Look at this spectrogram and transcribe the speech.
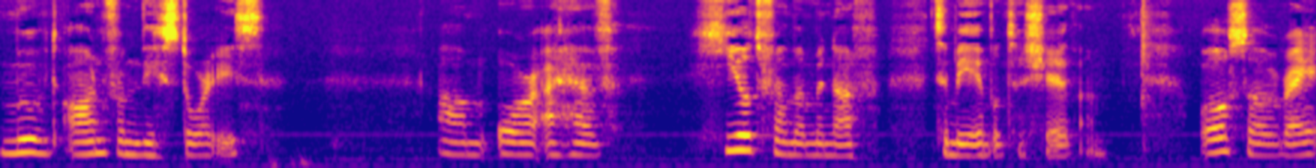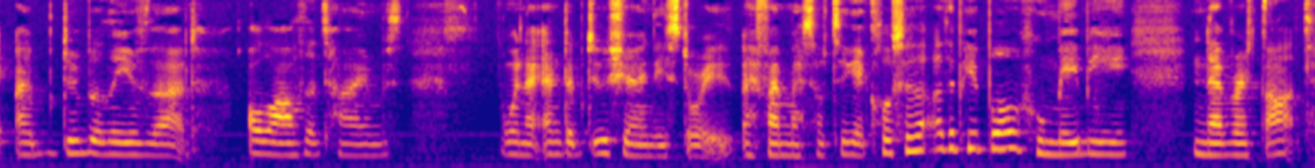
moved on from these stories um, or I have healed from them enough to be able to share them. Also, right, I do believe that a lot of the times when I end up do sharing these stories, I find myself to get closer to other people who maybe never thought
